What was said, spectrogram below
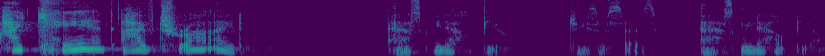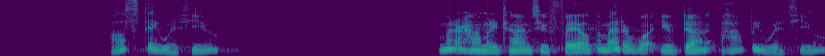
I can't. I've tried. Ask me to help you, Jesus says. Ask me to help you. I'll stay with you. No matter how many times you failed, no matter what you've done, I'll be with you.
